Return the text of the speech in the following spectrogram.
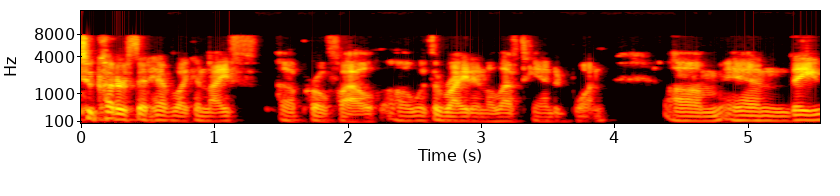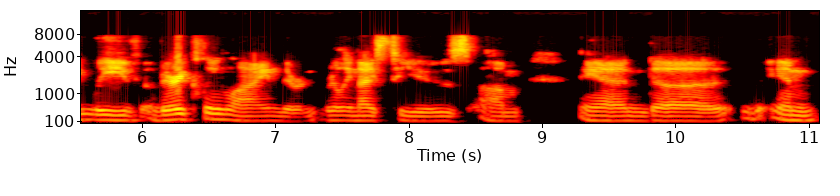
two cutters that have like a knife uh, profile uh, with a right and a left-handed one um, and they leave a very clean line. They're really nice to use, um, and uh, and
